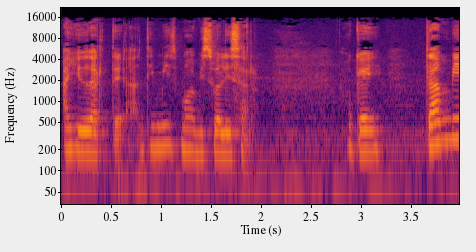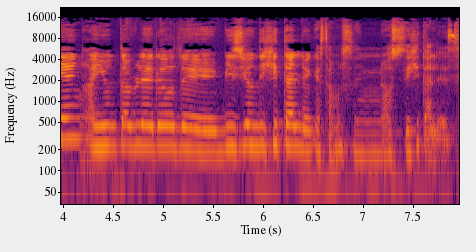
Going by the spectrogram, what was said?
ayudarte a ti mismo a visualizar. ¿Ok? También hay un tablero de visión digital, ya que estamos en los digitales.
